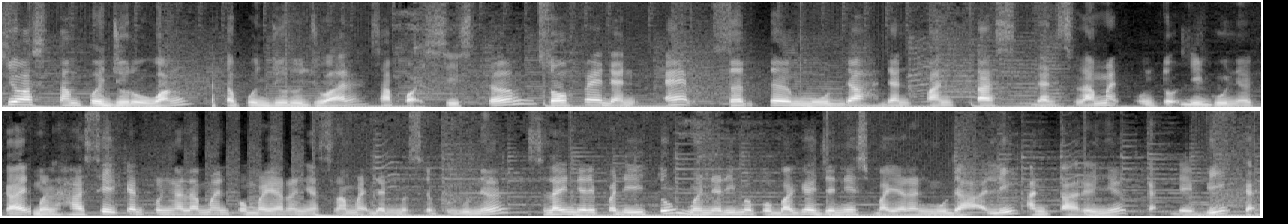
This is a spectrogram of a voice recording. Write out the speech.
kios tanpa juru wang ataupun juru jual, support sistem, software dan app serta mudah dan pantas dan selamat untuk digunakan, menghasilkan pengalaman pembayaran yang selamat dan mesra pengguna. Selain daripada itu, menerima pelbagai jenis bayaran mudah alih antaranya kad debit, kad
